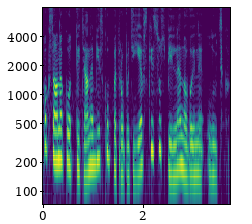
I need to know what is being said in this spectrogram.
Оксана Кот, Тетяна Біскуп, Петро Потієвський, Суспільне новини, Луцьк.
